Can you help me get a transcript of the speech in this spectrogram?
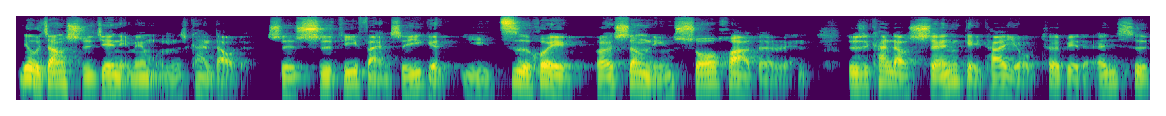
六章十节里面，我们看到的。是史提凡是一个以智慧和圣灵说话的人，就是看到神给他有特别的恩赐，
